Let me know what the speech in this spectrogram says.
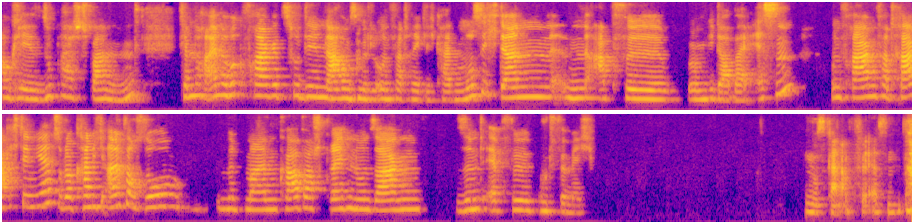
Okay, super spannend. Ich habe noch eine Rückfrage zu den Nahrungsmittelunverträglichkeiten. Muss ich dann einen Apfel irgendwie dabei essen und fragen, vertrage ich den jetzt? Oder kann ich einfach so mit meinem Körper sprechen und sagen, sind Äpfel gut für mich? Du musst keinen Apfel essen.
